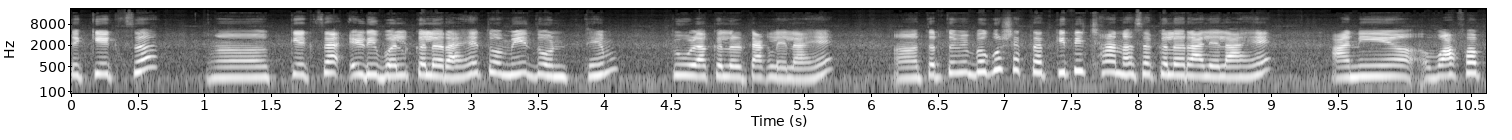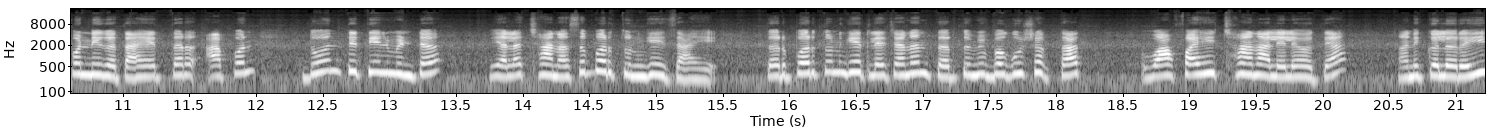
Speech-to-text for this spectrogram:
ते केकचं केकचा एडिबल कलर आहे. तो मी दोन थेंब पिवळा कलर टाकलेला आहे. तर तुम्ही बघू शकतात किती छान असा कलर आलेला आहे. आणि वाफा पण निघत आहे तर आपण दोन ते तीन मिनटं याला छान असं परतून घ्यायचं आहे. तर परतून घेतल्याच्या नंतर तुम्ही बघू शकतात वाफाही छान आलेल्या होत्या. आणि कलरही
